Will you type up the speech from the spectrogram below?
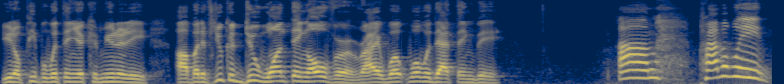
you know people within your community. Uh, but if you could do one thing over, right? What what would that thing be? Um, probably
